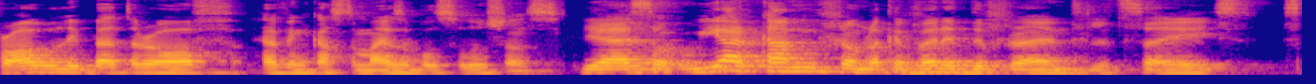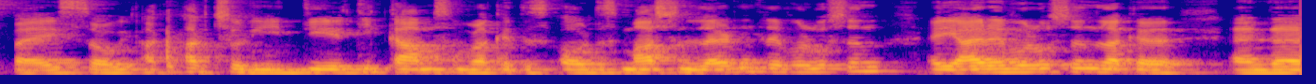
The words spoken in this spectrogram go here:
probably better off having customizable solutions. Yeah so we are coming from like a very different let's say space. So actually dlt comes from like this all this machine learning revolution ai revolution like a and the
